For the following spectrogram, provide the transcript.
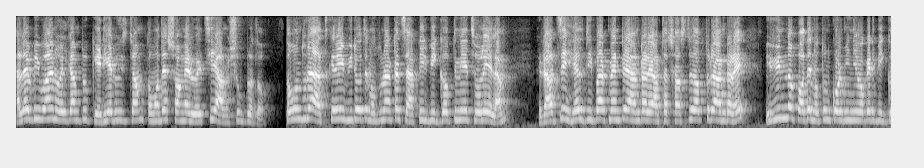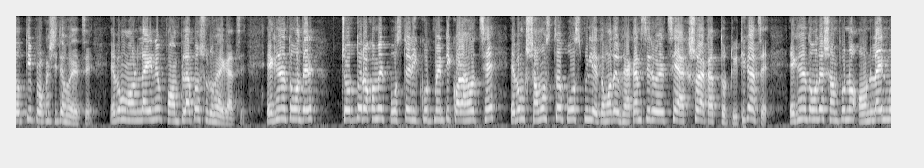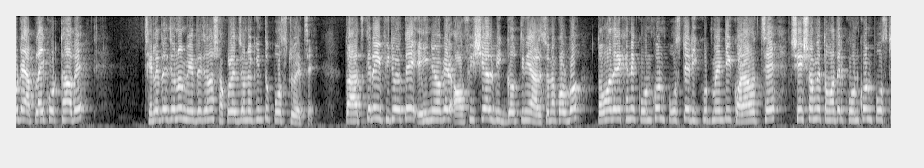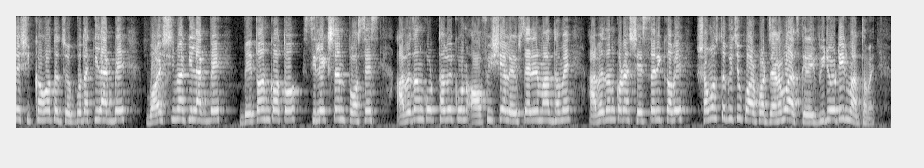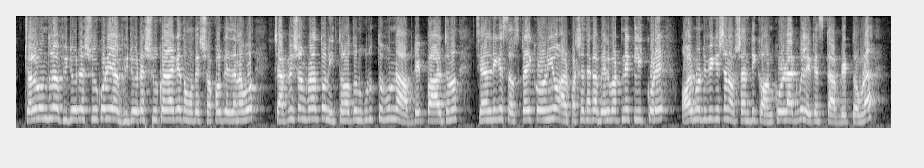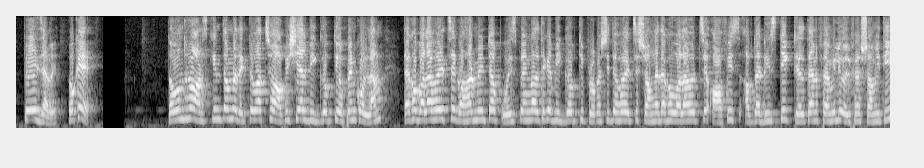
Hello everyone welcome to career wisdom তোমাদের সঙ্গে রয়েছি আমি সুব্রত। তো বন্ধুরা, আজকের এই ভিডিওতে নতুন একটা চাকরির বিজ্ঞপ্তি নিয়ে চলে এলাম। রাজ্যে হেলথ ডিপার্টমেন্টের আন্ডারে অর্থাৎ স্বাস্থ্য দপ্তরের আন্ডারে বিভিন্ন পদে নতুন কর্মী নিয়োগের বিজ্ঞপ্তি প্রকাশিত হয়েছে এবং অনলাইনে ফর্ম ফিল শুরু হয়ে গেছে। এখানে তোমাদের চোদ্দ রকমের পোস্টে রিক্রুটমেন্টই করা হচ্ছে এবং সমস্ত পোস্ট মিলিয়ে তোমাদের ভ্যাকান্সি রয়েছে একশো একাত্তরটি, ঠিক আছে? এখানে তোমাদের সম্পূর্ণ অনলাইন মোডে অ্যাপ্লাই করতে হবে। ছেলেদের জন্য, মেয়েদের জন্য, সকলের জন্য কিন্তু পোস্ট রয়েছে। তো আজকের এই ভিডিওতে এই নিয়োগের অফিসিয়াল বিজ্ঞপ্তি নিয়ে আলোচনা করব। তোমাদের এখানে কোন কোন পোস্টে রিক্রুটমেন্টই করা হচ্ছে, সেই সঙ্গে তোমাদের কোন কোন পোস্টে শিক্ষাগত যোগ্যতা কি লাগবে বয়সসীমা কি লাগবে, বেতন কত সিলেকশন প্রসেস আবেদন করতে হবে কোন অফিসিয়াল ওয়েবসাইটের মাধ্যমে, আবেদন করার শেষ তারিখ কবে, সমস্ত কিছু পরপর জানাব আজকের এই ভিডিওটির মাধ্যমে। চলো বন্ধুরা, ভিডিওটা শুরু করি। আর ভিডিওটা শুরু করার আগে তোমাদের সকলকে জানাব, চাকরি সংক্রান্ত নিত্য নতুন গুরুত্বপূর্ণ আপডেট পাওয়ার জন্য চ্যানেলটিকে সাবস্ক্রাইব করে নিও আর পাশে থাকা বেল বাটনে ক্লিক করে অল নোটিফিকেশন অপশানটিকে অন করে রাখবে লেটেস্ট আপডেট তোমরা পেয়ে যাবে ওকে তো বন্ধুরা অনস্ক্রিন তো আমরা দেখতে পাচ্ছ অফিসিয়াল বিজ্ঞপ্তি ওপেন করলাম। দেখো, বলা হয়েছে গভর্নমেন্ট অফ ওয়েস্ট বেঙ্গল থেকে বিজ্ঞপ্তি প্রকাশিত হয়েছে। সঙ্গে দেখো, বলা হচ্ছে office of the district health and family welfare সমিতি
